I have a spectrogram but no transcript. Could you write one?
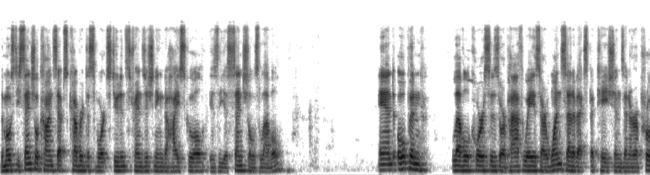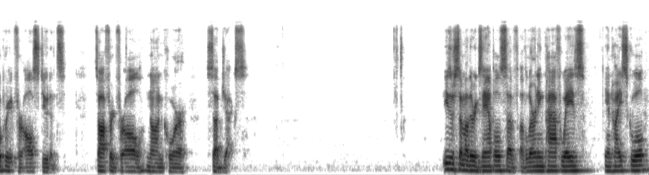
The most essential concepts covered to support students transitioning into high school is the essentials level. And open level courses or pathways are one set of expectations and are appropriate for all students. It's offered for all non-core subjects. These are some other examples of, of learning pathways in high school.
